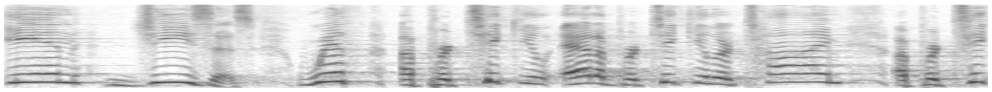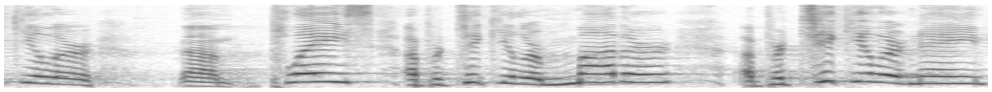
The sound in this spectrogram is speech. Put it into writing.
in Jesus with a particular at a particular time, a particular um, place, a particular mother, a particular name,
